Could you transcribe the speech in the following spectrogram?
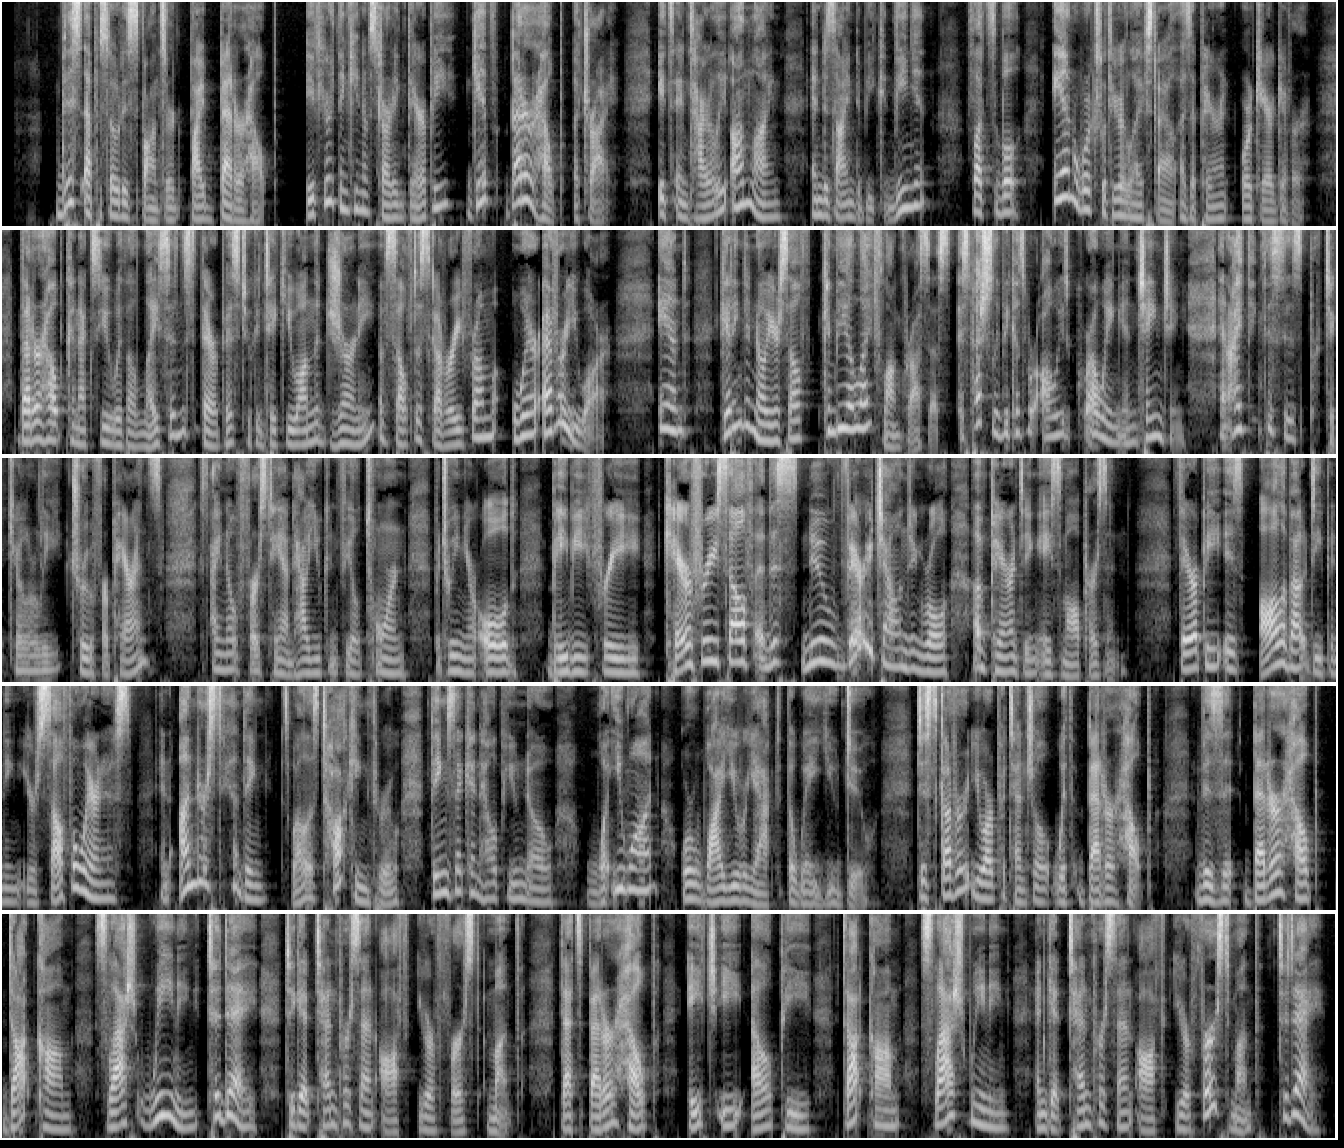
This episode is sponsored by BetterHelp. If you're thinking of starting therapy, give BetterHelp a try. It's entirely online and designed to be convenient, flexible, and works with your lifestyle as a parent or caregiver. BetterHelp connects you with a licensed therapist who can take you on the journey of self discovery from wherever you are. And getting to know yourself can be a lifelong process, especially because we're always growing and changing. And I think this is particularly true for parents, because I know firsthand how you can feel torn between your old, baby free, carefree self and this new, very challenging role of parenting a small person. Therapy is all about deepening your self awareness and understanding, as well as talking through things that can help you know what you want or why you react the way you do. Discover your potential with BetterHelp. Visit betterhelp.com slash weaning today to get 10% off your first month. That's betterhelp, H-E-L-P dot com slash weaning and get 10% off your first month today.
